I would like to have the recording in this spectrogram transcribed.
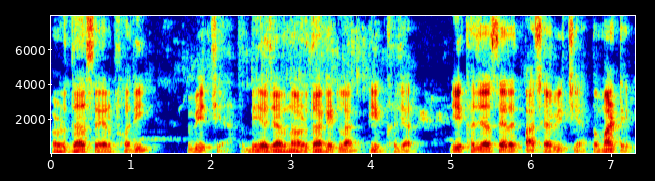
અડધા શેર ફરી વેચ્યા. તો બે હજારના અડધા કેટલા? એક હજાર. એક હજાર શેર જ પાછા વેચ્યા. તો માટે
